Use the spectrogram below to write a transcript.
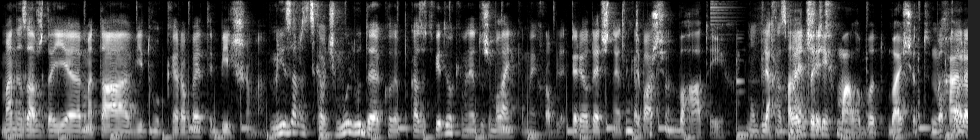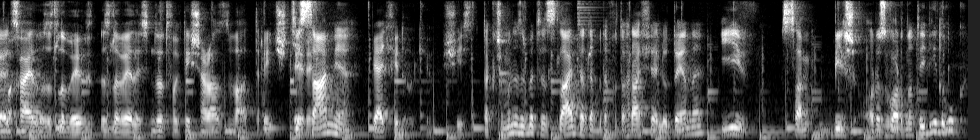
мене завжди є мета відгуки робити більшими. Мені завжди цікаво, чому люди, коли показують відгуки, вони дуже маленькими їх роблять. Періодично я таке Типу, бачу. тут багато їх. Ну, бляха, Але тут їх мало, бо бачиш, тут Михайло Повторюється. Михайло зловив, зловились. Ну тут фактично раз, два, три, Ті чотири, самі. п'ять відгуків, шість. Так чому не зробити слайд, де буде фотографія людини і сам більш розгорнутий відгук,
